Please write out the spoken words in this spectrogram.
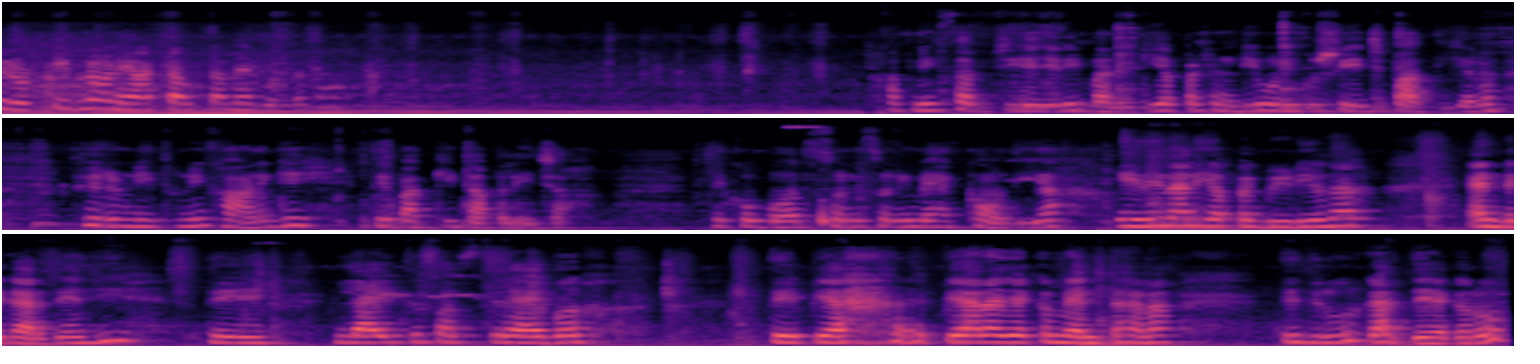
ਫਿਰ ਰੋਟੀ ਬਣਾਉਣੇ ਆਟਾ ਉਟਾ ਮੈਂ ਗੁੰਨਦਾ। ਆਪਣੀ ਸਬਜ਼ੀ ਹੈ ਜਿਹੜੀ ਬਣ ਗਈ, ਆਪਾਂ ਠੰਡੀ ਹੋਣੀ ਕੁਛ ਇਹ ਚ ਪਾਤੀ ਹੈ ਨਾ, ਫਿਰ ਨੀਥੂ ਨਹੀਂ ਖਾਣਗੇ ਤੇ ਬਾਕੀ ਤਪਲੇ ਚ ਆ। ਦੇਖੋ, ਬਹੁਤ ਸੋਹਣੀ ਸੋਹਣੀ ਮਹਿਕ ਆਉਂਦੀ ਆ। ਇਹਦੇ ਨਾਲ ਹੀ ਆਪਾਂ ਵੀਡੀਓ ਦਾ ਐਂਡ ਕਰਦੇ ਹਾਂ ਜੀ, ਤੇ ਲਾਈਕ ਸਬਸਕ੍ਰਾਈਬ ਤੇ ਪਿਆ- ਪਿਆਰਾ ਜਿਹਾ ਕਮੈਂਟ ਹੈ ਨਾ ਤੇ ਜਰੂਰ ਕਰਦੇ ਆ ਕਰੋ।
